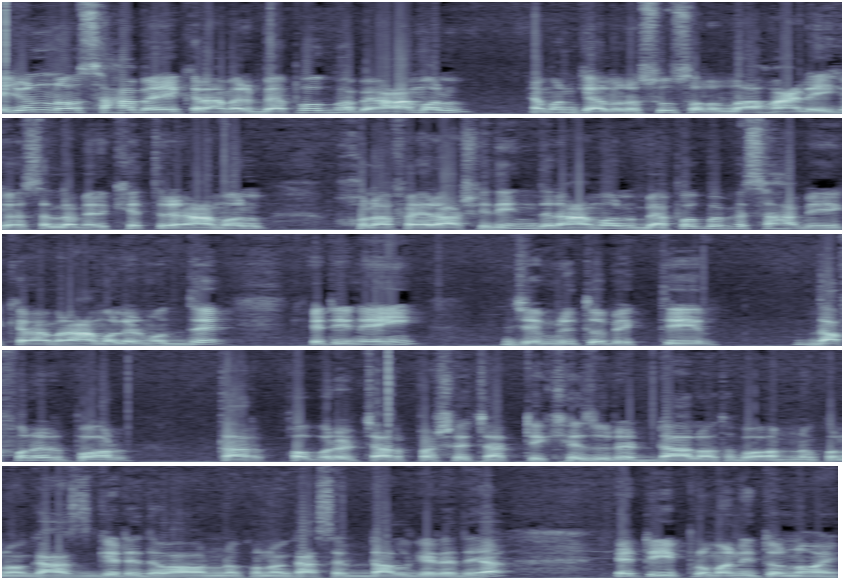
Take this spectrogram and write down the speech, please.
এই জন্য সাহাবা একরামের ব্যাপকভাবে আমল, এমনকি আল্লাহ রসুল সাল আলহি আসাল্লামের ক্ষেত্রের আমল, খোলাফায় রাশিদিনদের আমল, ব্যাপকভাবে সাহাবি কেরামের আমলের মধ্যে এটি নেই যে মৃত ব্যক্তির দাফনের পর তার কবরের চারপাশে চারটি খেজুরের ডাল অথবা অন্য কোনো গাছ গেড়ে দেওয়া, অন্য কোনো গাছের ডাল গেড়ে দেওয়া এটি প্রমাণিত নয়।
